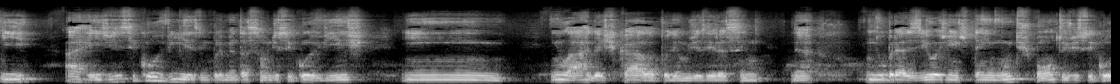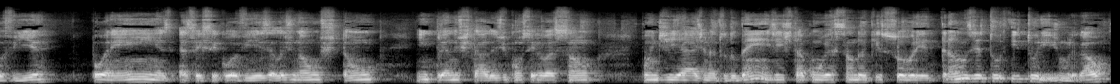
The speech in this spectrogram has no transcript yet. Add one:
e a rede de ciclovias, implementação de ciclovias em em larga escala, podemos dizer assim. Né? No Brasil a gente tem muitos pontos de ciclovia, porém essas ciclovias elas não estão em pleno estado de conservação. Bom dia, Asna, tudo bem? A gente está conversando aqui sobre trânsito e turismo, legal?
